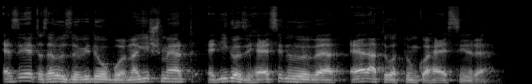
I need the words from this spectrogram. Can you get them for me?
Ezért az előző videóból megismert, egy igazi helyszínelővel ellátogattunk a helyszínre.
